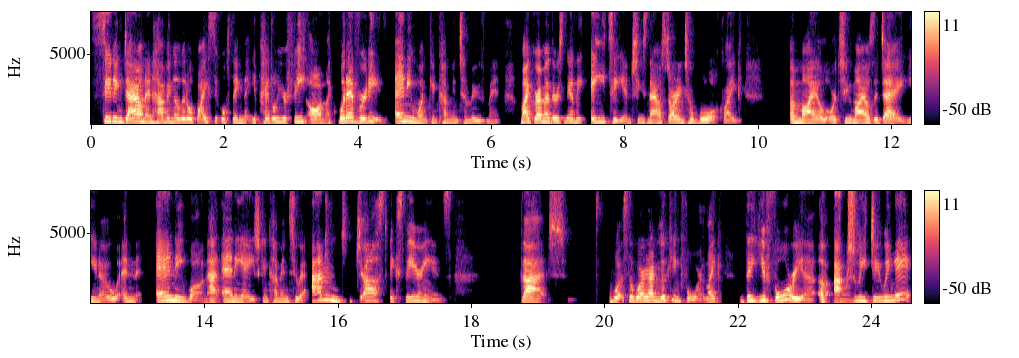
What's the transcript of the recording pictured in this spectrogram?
sitting down and having a little bicycle thing that you pedal your feet on, like whatever it is, anyone can come into movement. My grandmother's nearly 80 and she's now starting to walk like a mile or two miles a day, you know, and anyone at any age can come into it and just experience that what's the word i'm looking for? Like the euphoria of actually doing it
